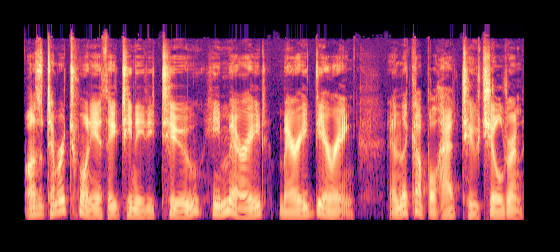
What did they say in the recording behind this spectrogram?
On September 20th, 1882, he married Mary Deering, and the couple had two children.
